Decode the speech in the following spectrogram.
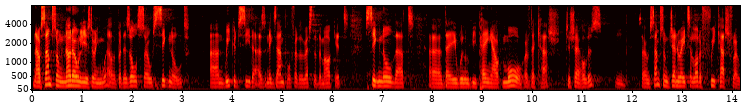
Now, Samsung not only is doing well, but has also signaled, and we could see that as an example for the rest of the market, signal that uh, they will be paying out more of their cash to shareholders. So Samsung generates a lot of free cash flow.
